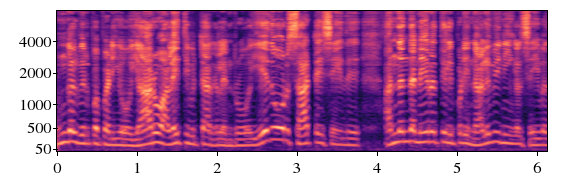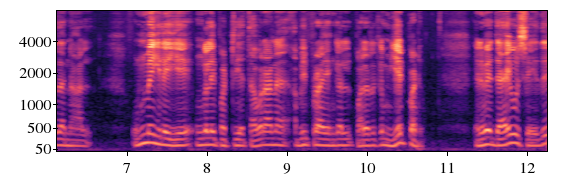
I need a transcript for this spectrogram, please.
உங்கள் விருப்பப்படியோ யாரோ அழைத்து விட்டார்கள் என்றோ ஏதோ ஒரு சாட்டை செய்து அந்தந்த நேரத்தில் இப்படி நழுவி நீங்கள் செய்வதனால் உண்மையிலேயே உங்களை பற்றிய தவறான அபிப்பிராயங்கள் பலருக்கும் ஏற்படும். எனவே தயவு செய்து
